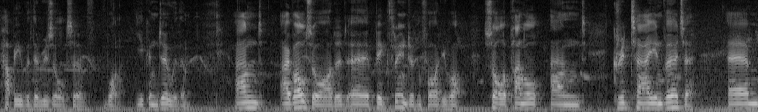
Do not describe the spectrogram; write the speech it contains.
happy with the results of what you can do with them. And I've also ordered a big 340 watt solar panel and grid tie inverter. Um,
